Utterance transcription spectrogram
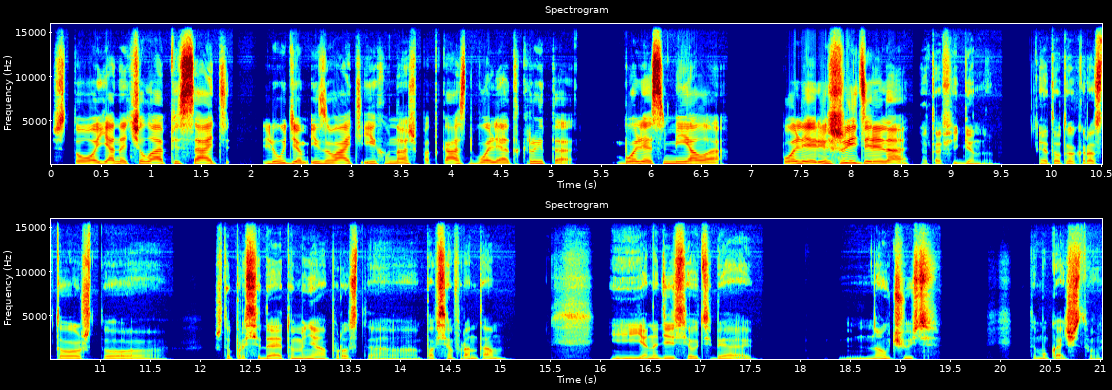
что я начала писать людям и звать их в наш подкаст более открыто, более смело, более решительно. Это офигенно. Это вот как раз то, что, что проседает у меня просто э, по всем фронтам. И я надеюсь, я у тебя научусь этому качеству.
